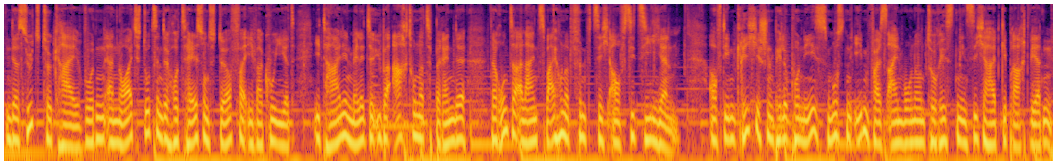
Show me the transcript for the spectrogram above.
In der Südtürkei wurden erneut Dutzende Hotels und Dörfer evakuiert. Italien meldete über 800 Brände, darunter allein 250 auf Sizilien. Auf dem griechischen Peloponnes mussten ebenfalls Einwohner und Touristen in Sicherheit gebracht werden.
